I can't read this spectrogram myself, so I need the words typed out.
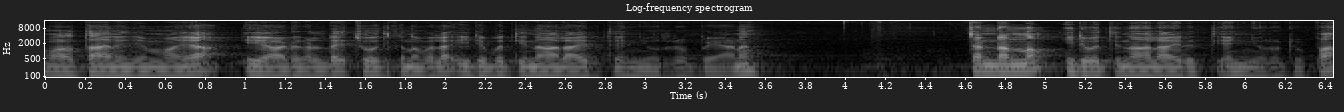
വളർത്താനുജമായ ഈ ആടുകളുടെ ചോദിക്കുന്ന വില ഇരുപത്തിനാലായിരത്തി അഞ്ഞൂറ് രൂപയാണ്. രണ്ടെണ്ണം ഇരുപത്തിനാലായിരത്തി അഞ്ഞൂറ് രൂപ.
